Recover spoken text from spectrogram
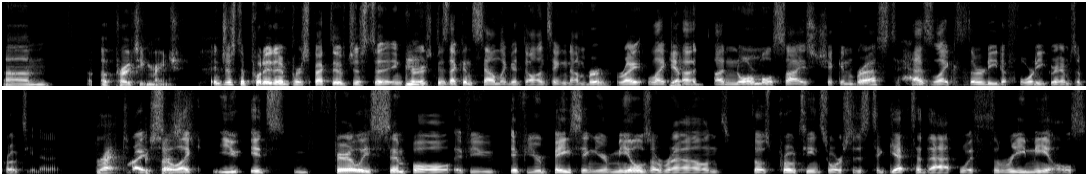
um, of protein range. And just to put it in perspective, just to Hmm. encourage, because that can sound like a daunting number, right? Like Yep. a, a normal sized chicken breast has like 30 to 40 grams of protein in it. Right. right Precisely. so like you it's fairly simple if you if you're basing your meals around those protein sources to get to that with three meals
